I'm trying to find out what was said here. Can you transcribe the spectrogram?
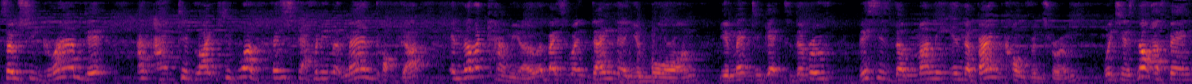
so she grabbed it and acted like she'd won. Then Stephanie McMahon popped up in another cameo and basically went, Dana, you moron, you're meant to get to the roof. This is the money in the bank conference room, which is not a thing.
